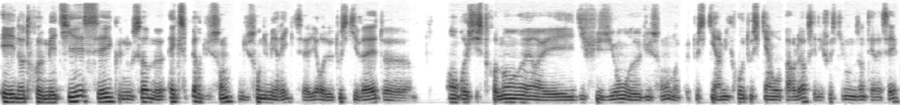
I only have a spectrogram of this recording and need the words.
Et notre métier, c'est que nous sommes experts du son, du son numérique, c'est-à-dire de tout ce qui va être enregistrement et diffusion euh, du son. Donc tout ce qui est un micro, tout ce qui est un haut-parleur, c'est des choses qui vont nous intéresser.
